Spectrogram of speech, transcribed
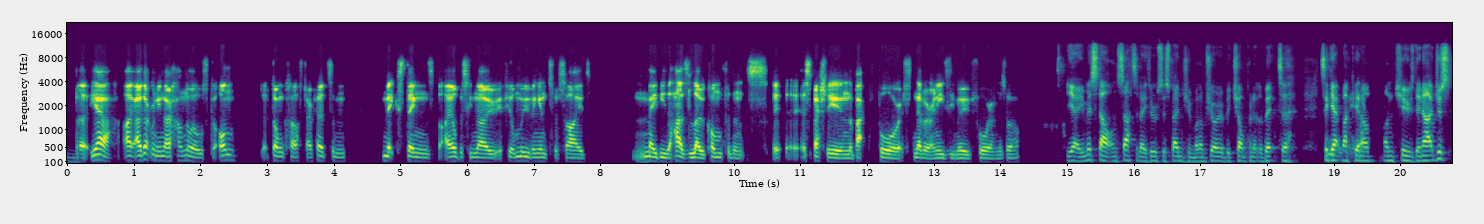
But yeah, I, I don't really know how Knoyle's got on at Doncaster. I've heard some mixed things, but I obviously know if you're moving into a side maybe that has low confidence, especially in the back four, it's never an easy move for him as well. Yeah, he missed out on Saturday through suspension, but I'm sure he'll be chomping at the bit to to get back in on, on Tuesday night. Just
